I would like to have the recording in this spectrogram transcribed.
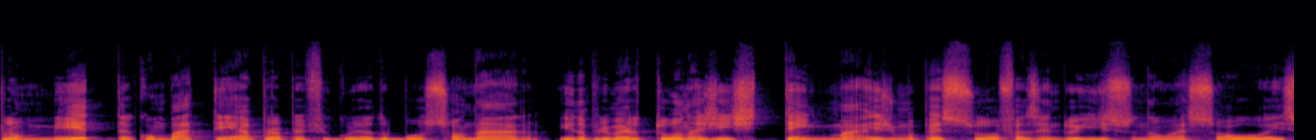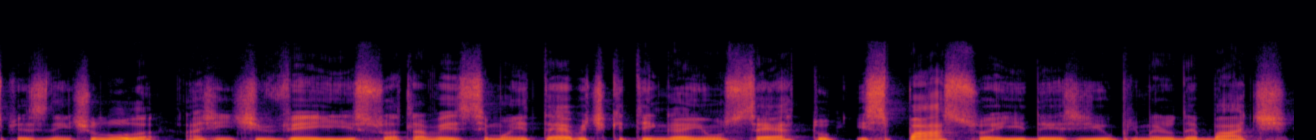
prometa combater a própria figura do Bolsonaro. E no primeiro turno a gente tem mais de uma pessoa fazendo isso, não é só o ex-presidente Lula. A gente vê isso através de Simone Tebet, que tem ganho um certo espaço aí desde o primeiro debate,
